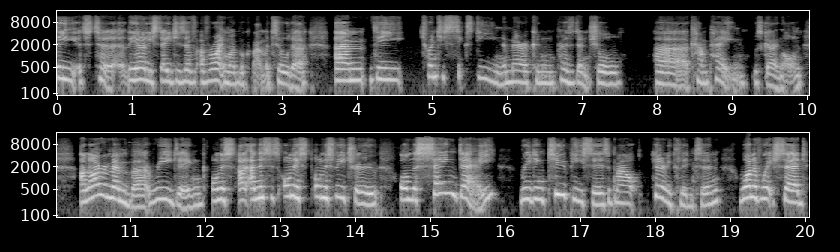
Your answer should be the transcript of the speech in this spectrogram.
the the early stages of, of writing my book about matilda um, the 2016 american presidential uh, campaign was going on. And i remember reading honest and this is honest honestly true on the same day reading two pieces about hillary clinton one of which said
